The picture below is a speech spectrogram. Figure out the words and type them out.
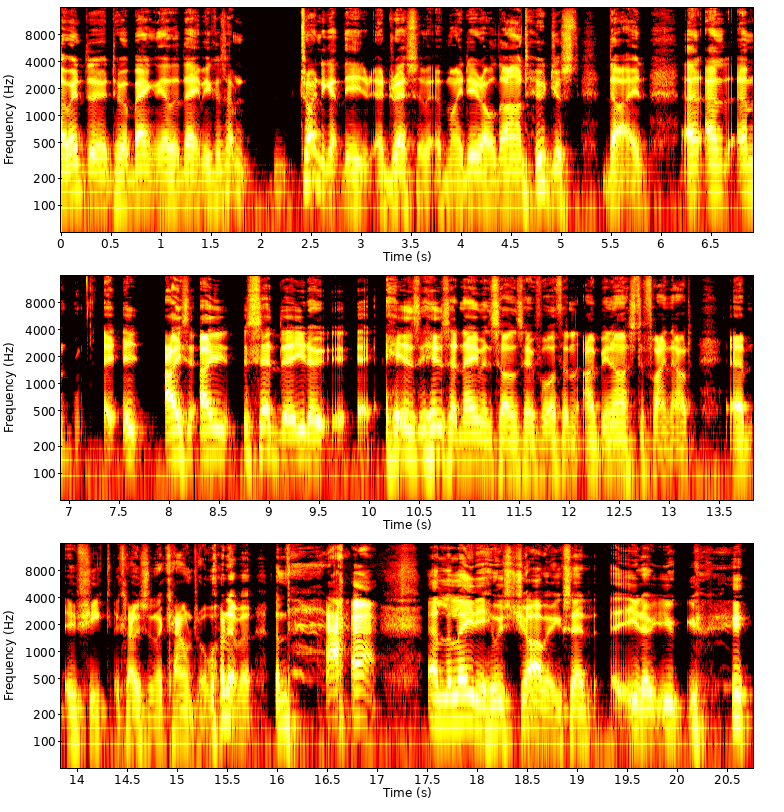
I went to, to a bank the other day because I'm trying to get the address of, of my dear old aunt who just died, and, and um, it, I, I said, uh, you know, here's, here's her name and so on and so forth, and I've been asked to find out um, if she closed an account or whatever. And, and the lady who was charming said, you know, you, you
